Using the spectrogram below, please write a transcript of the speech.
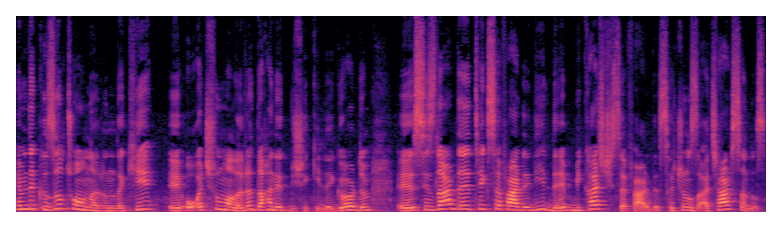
hem de kızıl tonlarındaki e, o açılmaları daha net bir şekilde gördüm. E, sizler de tek seferde değil de birkaç seferde saçınızı açarsanız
